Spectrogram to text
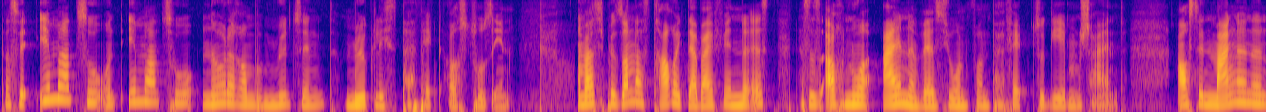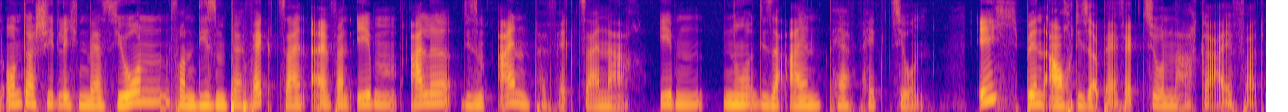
dass wir immerzu und immerzu nur darum bemüht sind, möglichst perfekt auszusehen. Und was ich besonders traurig dabei finde, ist, dass es auch nur eine Version von perfekt zu geben scheint. Aus den mangelnden unterschiedlichen Versionen von diesem Perfektsein eifern eben alle diesem einen Perfektsein nach eben nur dieser einen Perfektion. Ich bin auch dieser Perfektion nachgeeifert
